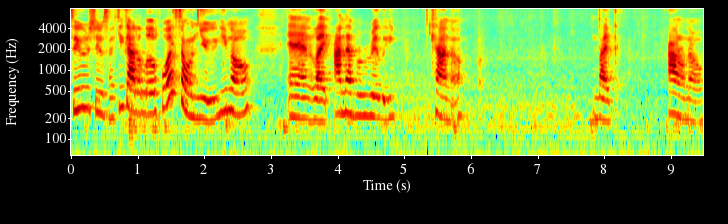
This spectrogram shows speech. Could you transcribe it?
two. She was like, You got a little voice on you, you know? And like, I never really kind of like, I don't know.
